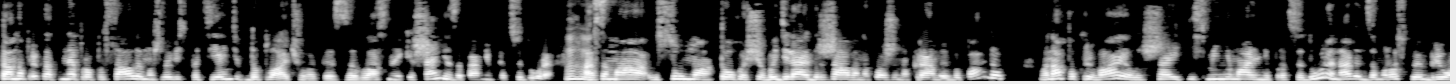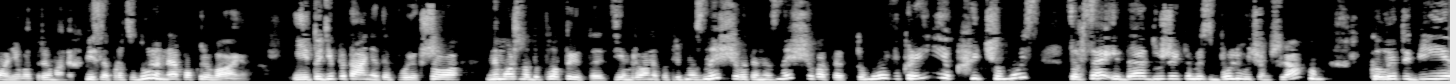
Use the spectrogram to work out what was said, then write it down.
Там, наприклад, не прописали можливість пацієнтів доплачувати з власної кишені за певні процедури. uh А сама сума того, що виділяє держава на кожен окремий випадок, вона покриває лише якісь мінімальні процедури, навіть заморозку ембріонів, отриманих після процедури, не покриває. І тоді питання: типу, якщо не можна доплатити, ці ембріони потрібно знищувати, не знищувати. Тому в Україні чомусь це все іде дуже якимось болючим шляхом, коли тобі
